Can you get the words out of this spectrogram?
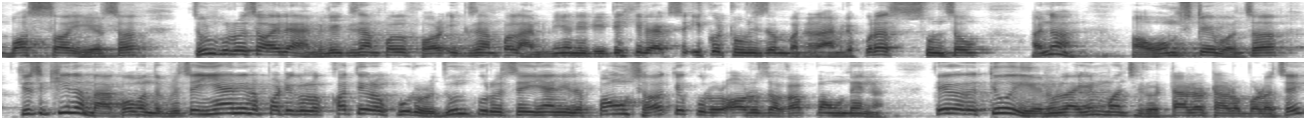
बस्छ हेर्छ। जुन कुरो चाहिँ अहिले हामीले इक्जाम्पल फर इक्जाम्पल हामीले यहाँनिर देखिरहेको छ इको टुरिज्म भनेर हामीले पुरा सुन्छौँ होइन? होमस्टे भन्छ। त्यो चाहिँ किन भएको भन्दाखेरि चाहिँ यहाँनिर पर्टिकुलर कतिवटा कुरोहरू जुन कुरो चाहिँ यहाँनिर पाउँछ त्यो कुरोहरू अरू जग्गा पाउँदैन। त्यही गर्दा त्यो हेर्नु लागि मान्छेहरू टाढो टाढोबाट चाहिँ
